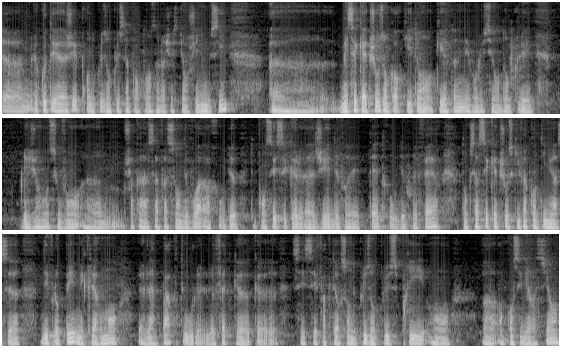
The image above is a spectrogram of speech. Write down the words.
euh, le côté ESG prend de plus en plus d'importance dans la gestion chez nous aussi. mais c'est quelque chose encore qui est en, qui est en évolution. Donc les, les gens, souvent, euh, chacun a sa façon de voir ou de, penser ce que l'ESG devrait être ou devrait faire. Donc ça, c'est quelque chose qui va continuer à se développer, mais clairement, l'impact ou le, fait que, ces, facteurs sont de plus en plus pris en, euh, considération,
